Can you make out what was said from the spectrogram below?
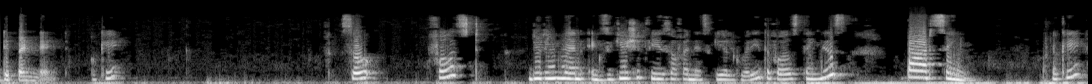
dependent. Okay. So first during the execution phase of an SQL query, the first thing is parsing. Okay.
